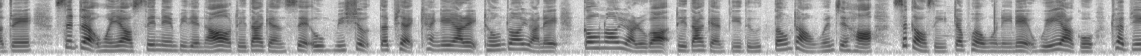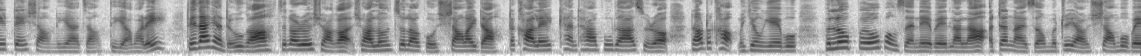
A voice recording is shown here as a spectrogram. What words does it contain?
အတွင်းစစ်တပ်ဝင်ရောက်ဆင်းနှင်းပြီးတဲ့နောက်ဒေသခံ10ဦးမိရှုတပ်ဖြတ်ခံခဲ့ရတဲ့ဒုံတော်ရွာနဲ့ကုန်းတော်ရွာတို့ကဒေသခံပြည်သူ3000ဝန်းကျင်ဟာစစ်ကောင်စီတပ်ဖွဲ့ဝင်တွေနဲ့ဝေးရာကိုထွက်ပြေးတင်းရှောင်နေရကြောင်းသိရပါတယ်။ဒေသခံတို့ကကျွန်တော်တို့ရွာကရွာလုံးကျွတ်လောက်ကိုရှောင်လိုက်တာတခါလဲခံထားဘူးသားဆိုတော့နောက်တစ်ခေါက်မယုံရဲဘူးဘလို့ပိုးပုံစံနဲ့ပဲလာလာအတက်နိုင်ဆုံးမတွေ့အောင်ရှောင်ဖို့ပဲ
